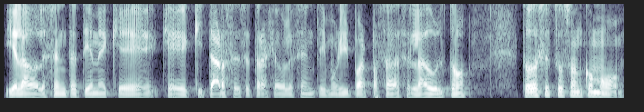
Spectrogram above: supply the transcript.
y el adolescente tiene que, que quitarse ese traje adolescente y morir para pasar a ser el adulto. Todos estos son como,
